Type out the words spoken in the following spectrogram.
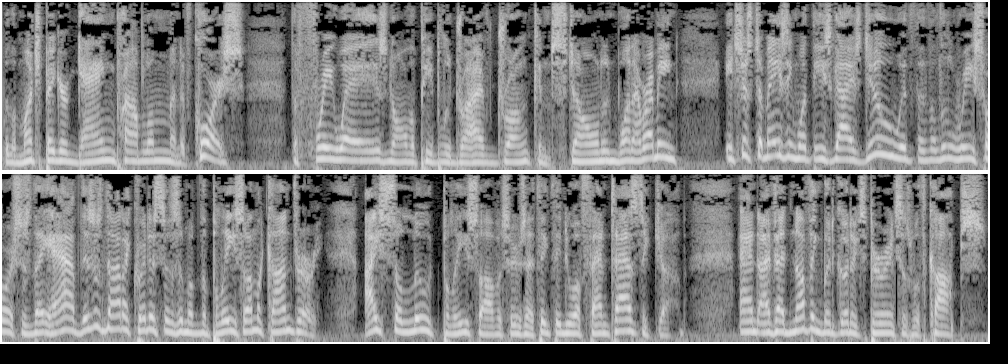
With a much bigger gang problem. And, of course, the freeways and all the people who drive drunk and stoned and whatever. I mean, it's just amazing what these guys do with the, the little resources they have. This is not a criticism of the police. On the contrary, I salute police officers. I think they do a fantastic job. And I've had nothing but good experiences with cops.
